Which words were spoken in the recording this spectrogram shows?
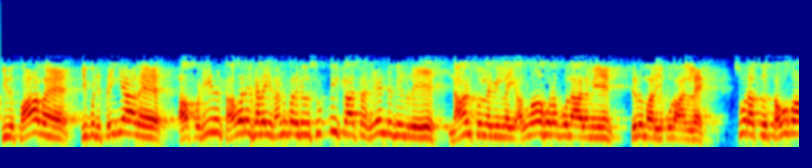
இது பாவம் இப்படி செய்யாத. அப்படின்னு தவறுகளை நண்பர்கள் சுட்டி காட்ட வேண்டும் என்று நான் சொல்லவில்லை. அல்லாஹு ரபுல் ஆலமீன். திருமறை குரான்ல சூரத்து தௌபா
